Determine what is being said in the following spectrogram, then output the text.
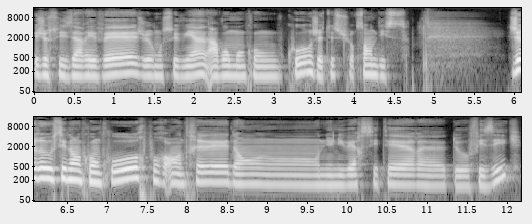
et je suis arrivée, je me souviens, avant mon concours, j'étais sur 110. J'ai réussi dans le concours pour entrer dans universitaire euh, de physique,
